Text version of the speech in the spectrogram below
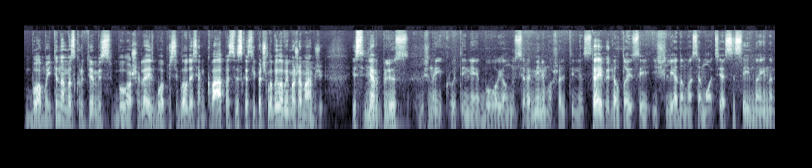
buvo maitinamas krūtim, jis buvo šalia, jis buvo prisiglaudęs, jam kvapas, viskas, ypač labai labai mažam amžiui. Jis, jam... Ir plus, žinai, krūtinė buvo jo nusiraminimo šaltinis. Taip. Ir dėl to jisai išlėdamas emocijas, jisai nueina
